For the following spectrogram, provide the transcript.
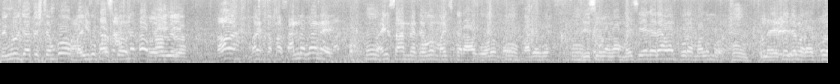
बेंगलुरु जाते स्टेम्पो भाई को हाँ, हाँ, पास को सामने था ना। हम्म। भाई सामने थे वो मैच करा वो मैच करा वो जिस मंगा मैच ये करा हाँ, वो पूरा मालूम हो। हम्म। तो मैं ऐसे जब मराठी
